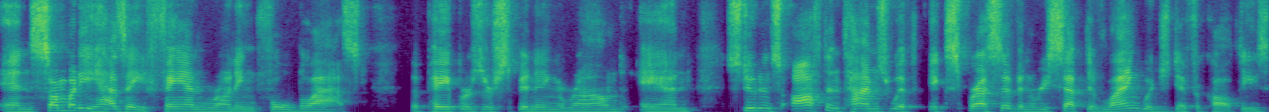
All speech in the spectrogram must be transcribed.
And somebody has a fan running full blast. The papers are spinning around and students oftentimes with expressive and receptive language difficulties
